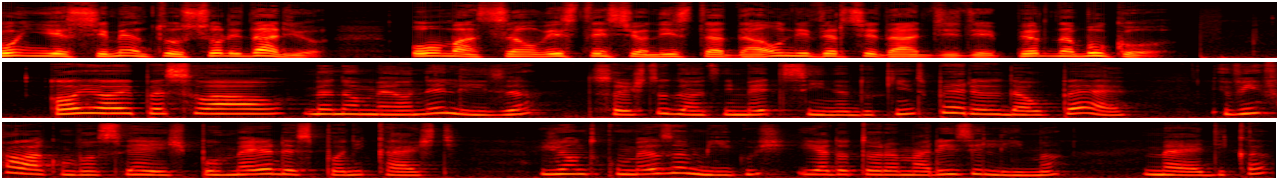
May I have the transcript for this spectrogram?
Conhecimento Solidário, uma ação extensionista da Universidade de Pernambuco. Oi, oi, pessoal! Meu nome é Anelisa, sou estudante de medicina do quinto período da UPE e vim falar com vocês por meio desse podcast, junto com meus amigos e a doutora Marise Lima, médica,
